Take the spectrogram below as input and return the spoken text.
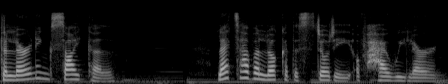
The learning cycle. Let's have a look at the study of how we learn.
